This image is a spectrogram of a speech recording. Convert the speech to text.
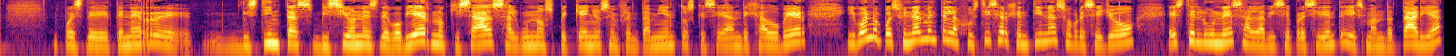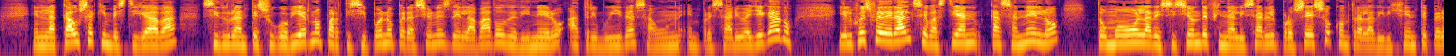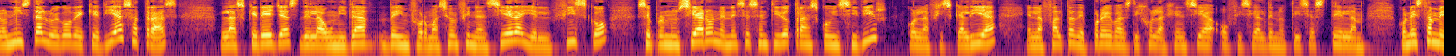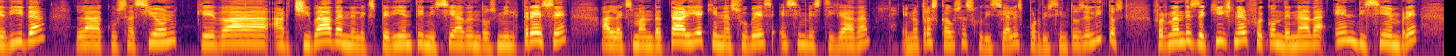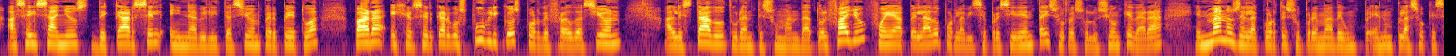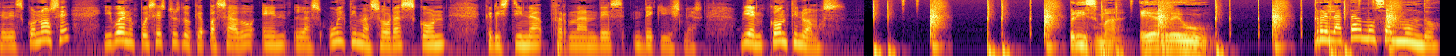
pues de tener eh, distintas visiones de gobierno, quizás algunos pequeños enfrentamientos que se han dejado ver. Y bueno, pues finalmente la justicia argentina sobreselló este lunes a la vicepresidenta y exmandataria en la causa que investigaba si durante su gobierno participó en operaciones de lavado de dinero atribuidas a un empresario allegado. Y el juez federal Sebastián Casanelo tomó la decisión de finalizar el proceso contra la dirigente peronista luego de que días atrás las querellas de la Unidad de Información Financiera y el Fisco se pronunciaron en ese sentido tras coincidir con la Fiscalía en la falta de pruebas, dijo la agencia oficial de noticias Telam. Con esta medida, la acusación queda archivada en el expediente iniciado en 2013 a la exmandataria, quien a su vez es investigada en otras causas judiciales por distintos delitos. Fernández de Kirchner fue condenada en diciembre a seis años de cárcel e inhabilitación perpetua para ejercer cargos públicos por defraudación al Estado durante su mandato. El fallo fue apelado por la vicepresidenta y su resolución quedará en manos de la Corte Suprema de un, en un plazo que se desconoce. Y bueno, pues esto es lo que ha pasado en las últimas horas con Cristina Fernández de Kirchner. Bien, continuamos. Prisma RU. Relatamos al mundo.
